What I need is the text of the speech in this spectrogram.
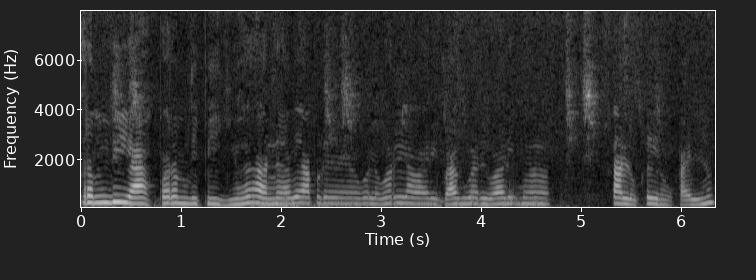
પરમદી આ પરમદી પી ગયું અને હવે આપણે ઓલે વરલાવાળી, ભાગવાળી વાડીમાં ચાલુ કર્યું કાલનું.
